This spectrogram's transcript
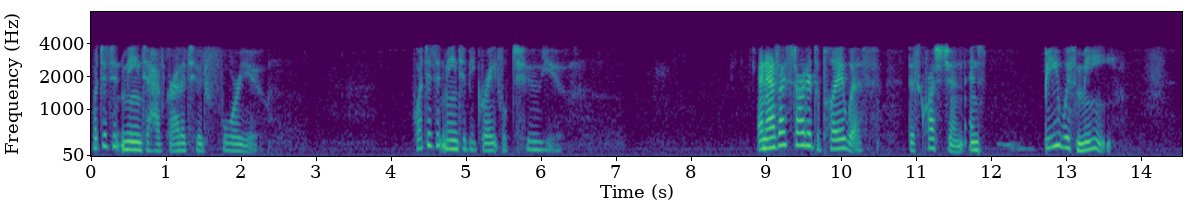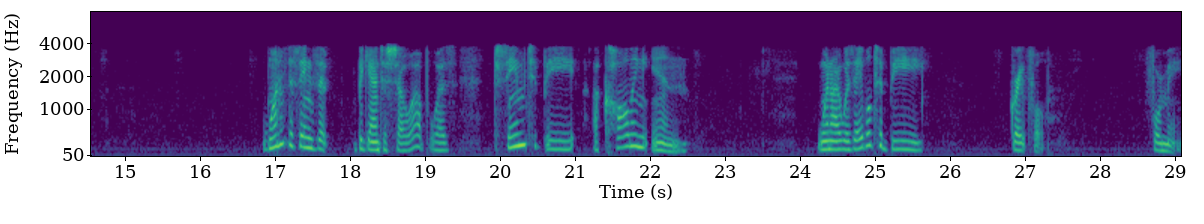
What does it mean to have gratitude for you? What does it mean to be grateful to you? And as I started to play with this question and be with me, one of the things that began to show up was seemed to be a calling in when I was able to be grateful for me,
